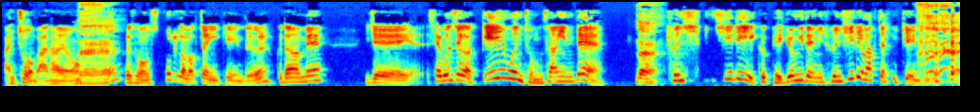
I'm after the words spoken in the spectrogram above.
많죠, 많아요. 네. 그래서 스토리가 막장인 게임들. 그다음에 이제 세 번째가 게임은 정상인데 네. 현실이 그 배경이 되는 현실이 막장인 게임들이 있어요.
